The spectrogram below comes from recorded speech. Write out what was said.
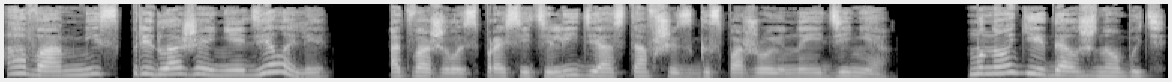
А вам, мисс, предложение делали? отважилась спросить Лидия, оставшись с госпожою наедине. Многие должно быть.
